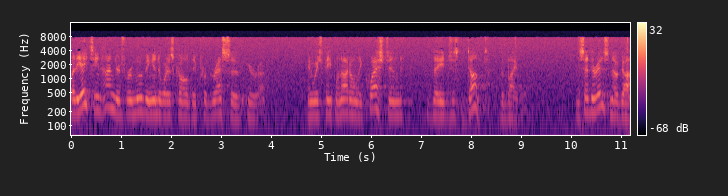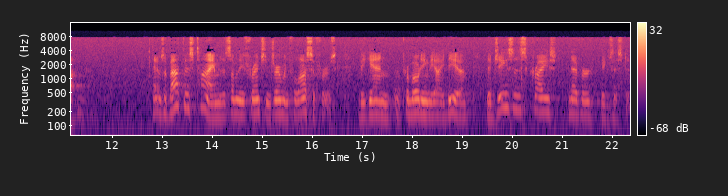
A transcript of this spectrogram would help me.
By the 1800s, we're moving into what is called the progressive era, in which people not only questioned, they just dumped the Bible and said there is no God. And it was about this time that some of these French and German philosophers began promoting the idea that Jesus Christ never existed.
